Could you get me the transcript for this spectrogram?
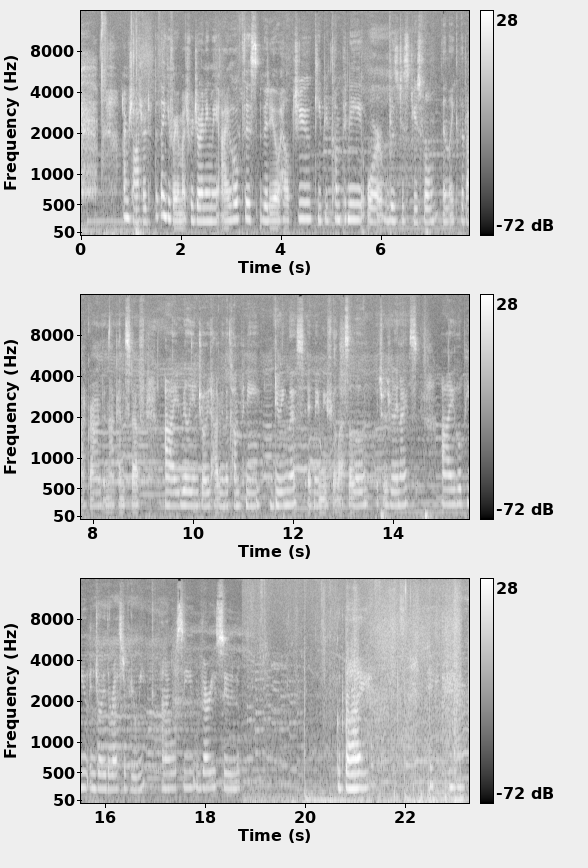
I'm shattered, but thank you very much for joining me. I hope this video helped you, keep you company, or was just useful in like the background and that kind of stuff. I really enjoyed having the company doing this. It made me feel less alone, which was really nice. I hope you enjoy the rest of your week, and I will see you very soon. Goodbye. Take care.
